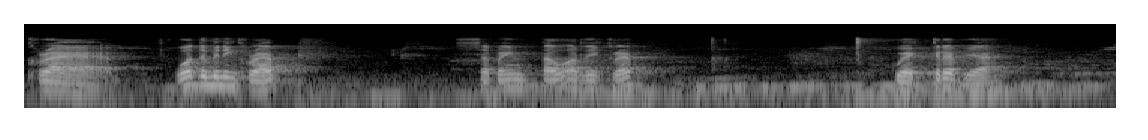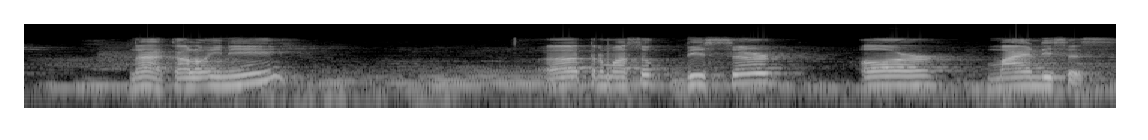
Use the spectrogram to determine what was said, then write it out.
Crab. What the meaning crab? Siapa yang tahu arti crab? Kue crab ya. Nah, kalau ini uh, termasuk dessert or main dishes.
